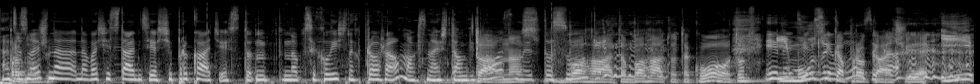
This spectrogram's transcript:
А ти знаєш, на, на вашій станції я ще прокачуюсь то, на психологічних програмах, знаєш, там у відносини, нас стосунки. багато, багато такого. Тут І і, музика музика. прокачує, і,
